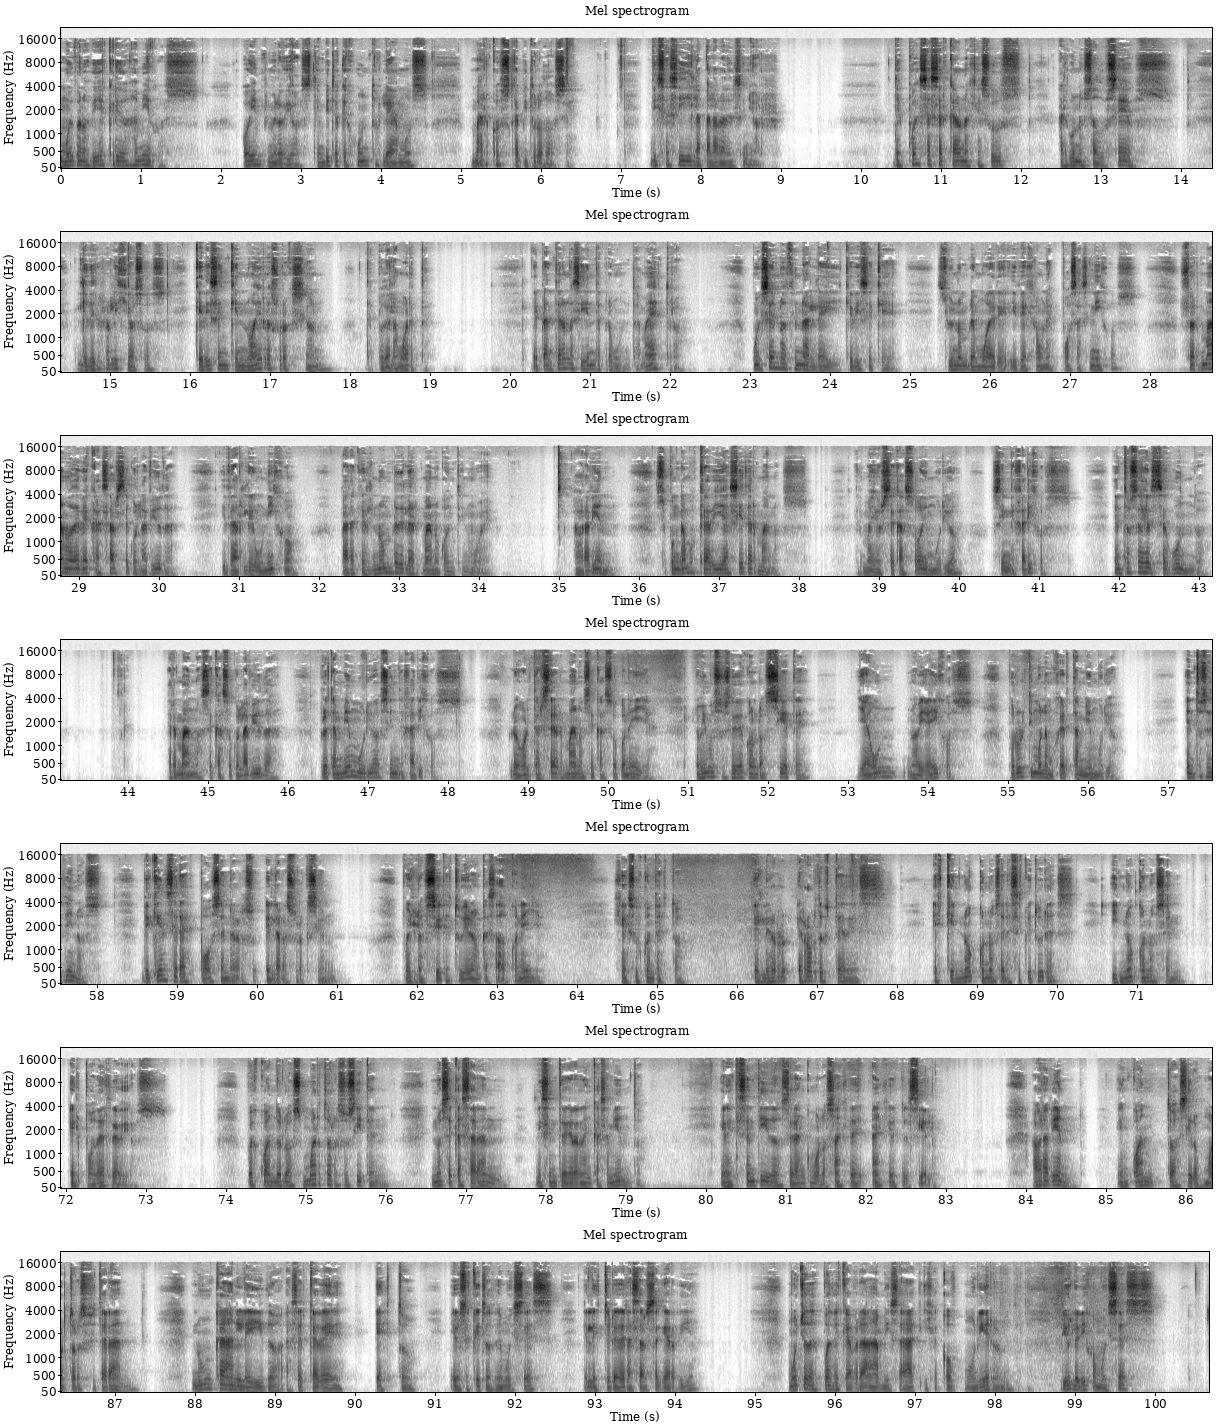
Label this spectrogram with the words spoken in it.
Muy buenos días queridos amigos. Hoy en Primero Dios te invito a que juntos leamos Marcos capítulo 12. Dice así la palabra del Señor. Después se acercaron a Jesús algunos saduceos, líderes religiosos que dicen que no hay resurrección después de la muerte. Le plantearon la siguiente pregunta, Maestro, Moisés nos dio una ley que dice que si un hombre muere y deja una esposa sin hijos, su hermano debe casarse con la viuda y darle un hijo para que el nombre del hermano continúe. Ahora bien, supongamos que había siete hermanos. El mayor se casó y murió sin dejar hijos. Entonces el segundo hermano se casó con la viuda, pero también murió sin dejar hijos. Luego el tercer hermano se casó con ella. Lo mismo sucedió con los siete y aún no había hijos. Por último la mujer también murió. Entonces dinos, ¿De quién será esposa en la, resurrección? Pues los siete estuvieron casados con ella. Jesús contestó, el error, de ustedes es que no conocen las escrituras y no conocen el poder de Dios. Pues cuando los muertos resuciten, no se casarán ni se entregarán en casamiento. En este sentido serán como los ángeles, ángeles del cielo. Ahora bien, en cuanto a si los muertos resucitarán, ¿Nunca han leído acerca de esto en los escritos de Moisés, en la historia de la zarza que ardía? Mucho después de que Abraham, Isaac y Jacob murieron, Dios le dijo a Moisés,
